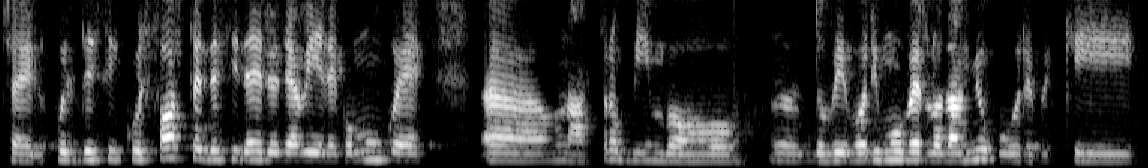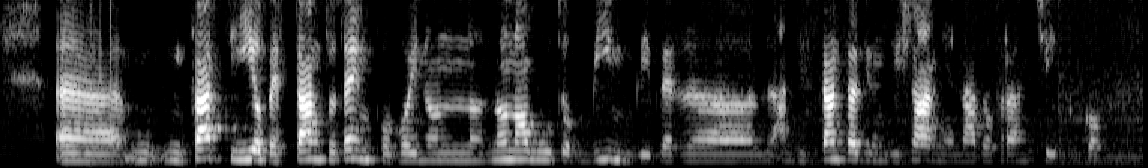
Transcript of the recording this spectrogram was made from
cioè, quel, desi- quel, forte desiderio di avere comunque eh, un altro bimbo eh, dovevo rimuoverlo dal mio cuore perché eh, infatti io per tanto tempo poi non, non ho avuto bimbi, per, eh, a distanza di 11 anni è nato Francesco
